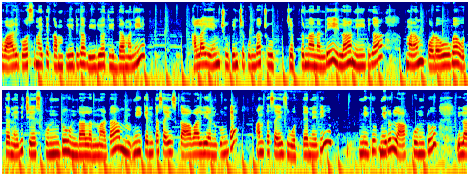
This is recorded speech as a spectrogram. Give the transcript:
వారి కోసం అయితే కంప్లీట్గా వీడియో తీద్దామని అలా ఏం చూపించకుండా చూ చెప్తున్నానండి. ఇలా నీట్గా మనం పొడవుగా ఒత్తి అనేది చేసుకుంటూ ఉండాలన్నమాట. మీకు ఎంత సైజు కావాలి అనుకుంటే అంత సైజు ఒత్తి అనేది మీకు మీరు లాక్కుంటూ ఇలా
